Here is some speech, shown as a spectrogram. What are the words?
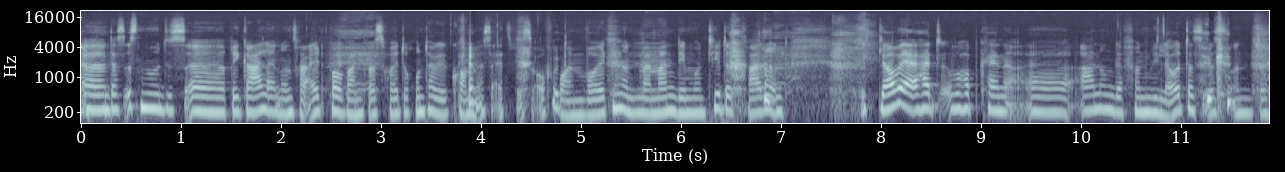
äh, das ist nur das äh, Regal an unserer Altbauwand, was heute runtergekommen ist, als wir es aufräumen wollten. Und mein Mann demontiert das gerade und ich glaube, er hat überhaupt keine äh, Ahnung davon, wie laut das ist. Und das,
